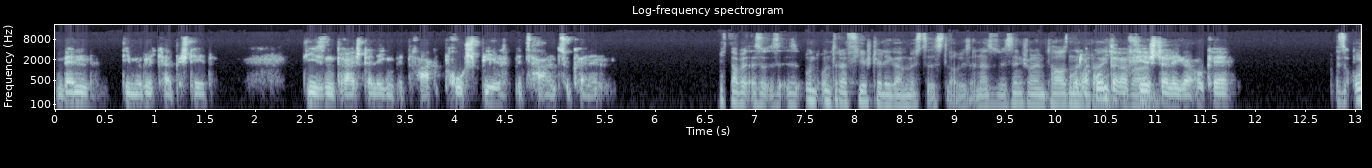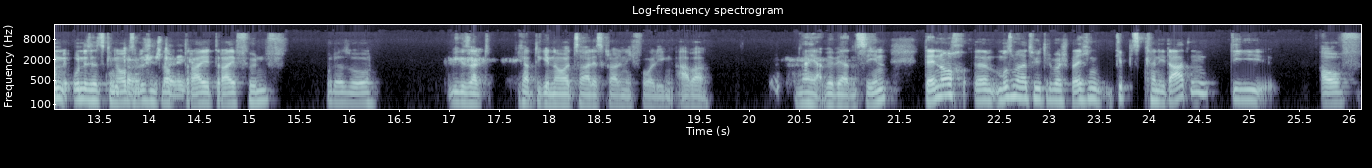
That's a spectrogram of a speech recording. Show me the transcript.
Wenn die Möglichkeit besteht, diesen dreistelligen Betrag pro Spiel bezahlen zu können. Ich glaube, also es ist, un, unterer vierstelliger müsste es, glaube ich, sein. Also wir sind schon im Tausender. Oder unterer vierstelliger, okay. Also ohne, ohne es jetzt genau zu wissen, ich glaube drei, drei, fünf oder so. Wie gesagt, ich habe die genaue Zahl jetzt gerade nicht vorliegen, aber naja, wir werden sehen. Dennoch äh, muss man natürlich darüber sprechen, gibt es Kandidaten, die auf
